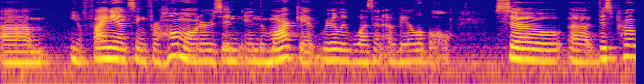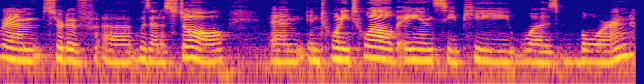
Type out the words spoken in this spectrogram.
um, you know financing for homeowners in, in the market really wasn't available. So uh, this program sort of uh, was at a stall. And in 2012, ANCP was born.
